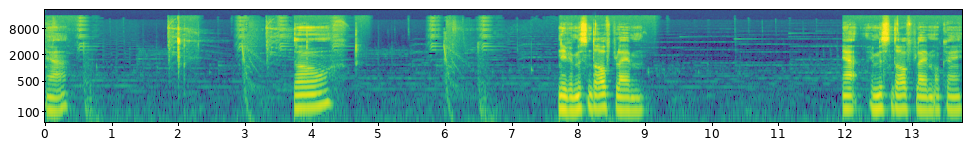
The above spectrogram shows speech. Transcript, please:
Ja. So. Ne, wir müssen draufbleiben. Ja, wir müssen draufbleiben, okay.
